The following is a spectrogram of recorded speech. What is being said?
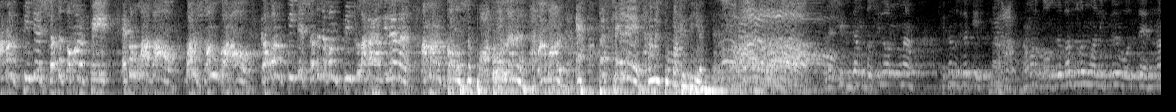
আমার পিঠের সাথে তোমার পিঠ একটু লাগাও বর্ষণ করো কারণ পিঠের সাথে যখন পিঠ লাগাইয়া দিলেন আমার গৌসে পাক বললেন আমার একটা ছেলে আমি তোমাকে দিয়ে দিয়েছি। সিদ্ধান্ত ছিল না? সিদ্ধান্ত ছিল কি? আমার গৌসের বাদ যখন মালিক বলছে না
